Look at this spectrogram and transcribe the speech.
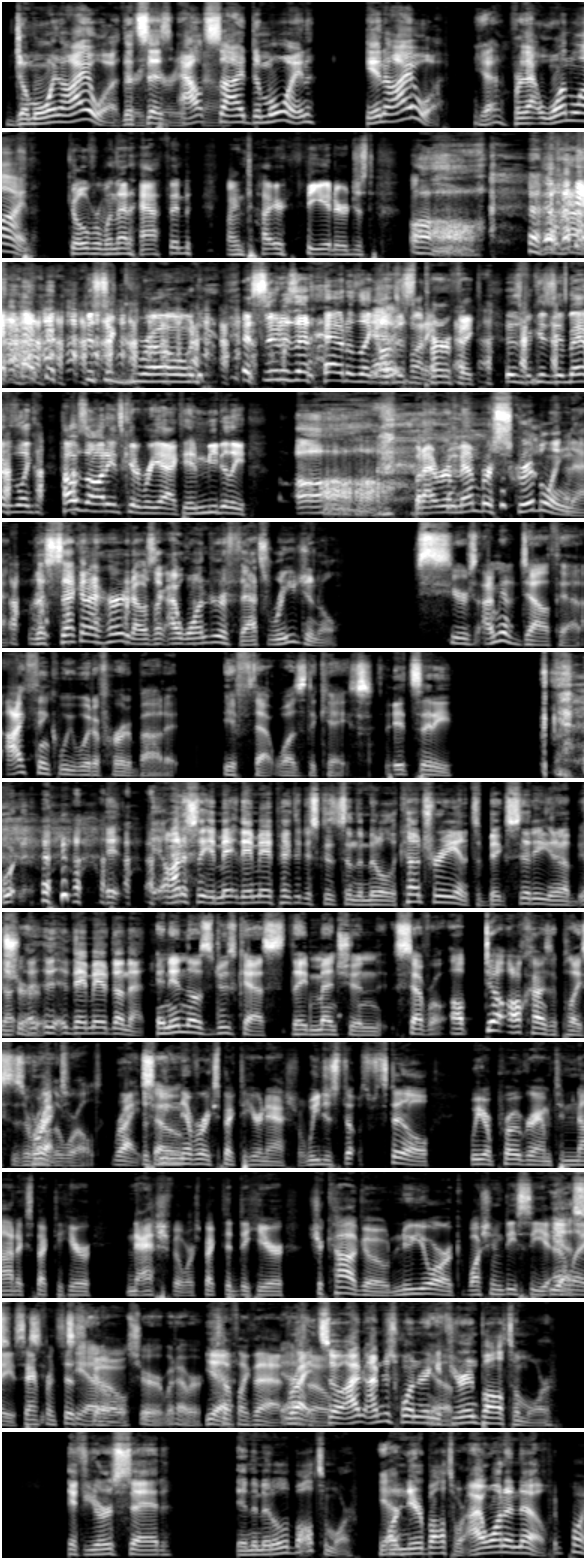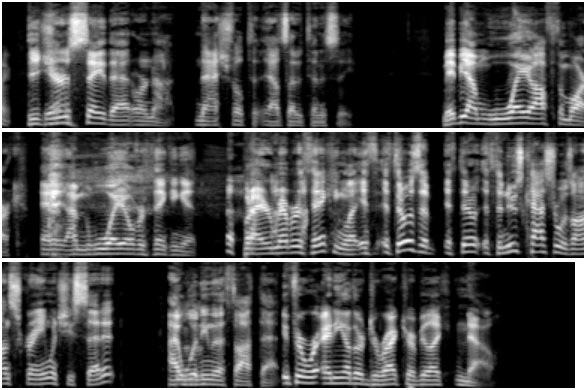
Des Moines, Iowa, that Very says curious now. outside Des Moines in Iowa Yeah. for that one line. Gover when that happened. My entire theater just oh, just a groan. As soon as that happened, I was like, Yeah, "Oh, that's this funny. is perfect." This is because the man was like, "How's the audience going to react?" Immediately, oh, But I remember scribbling that. The second I heard it, I was like, I wonder if that's regional. Seriously, I'm going to doubt that. I think we would have heard about it if that was the case. it's city. It, it- honestly, it may, they may have picked it just because it's in the middle of the country and it's a big city. You know, Sure. uh, they may have done that. And in those newscasts, they mention several, all, all kinds of places around Correct. the world. Right. So- we never expect to hear Nashville. We just still we are programmed to not expect to hear Nashville. We're expected to hear Chicago, New York, Washington D.C., Yes. L.A., San Francisco, Seattle, sure, whatever. Yeah. stuff like that. Right. So, I, I'm just wondering Yeah. if you're in Baltimore, if yours said in the middle of Baltimore Yeah. or near Baltimore. I want to know. good point. Did Yeah. yours say that or not? Nashville, t- outside of Tennessee. Maybe I'm way off the mark and I'm way overthinking it. But I remember thinking like if, if there was a if there if the newscaster was on screen when she said it, I Mm-hmm. wouldn't even have thought that. If there were any other director, I'd be like, no.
